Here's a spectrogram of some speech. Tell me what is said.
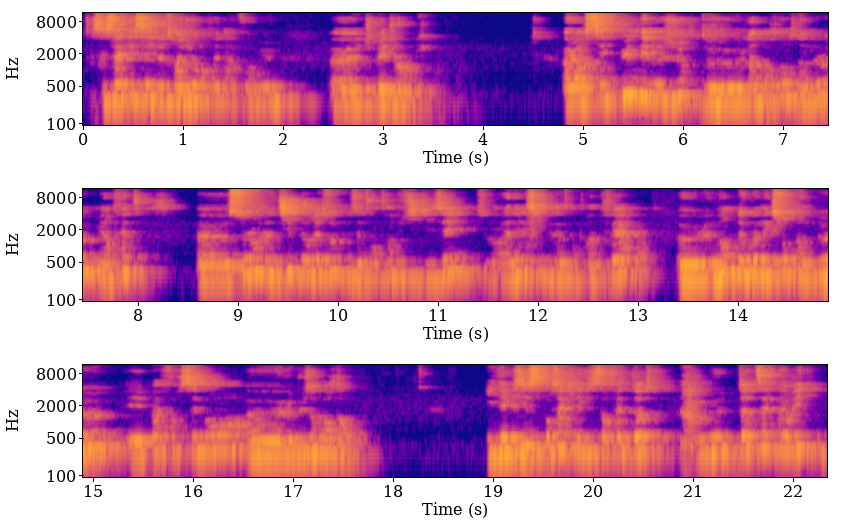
c'est ça qu'essaye de traduire en fait la formule du PageRank. Alors, c'est une des mesures de l'importance d'un nœud, mais en fait, euh, selon le type de réseau que vous êtes en train d'utiliser, selon l'analyse que vous êtes en train de faire, le nombre de connexions d'un nœud n'est pas forcément le plus important. Il existe, pour ça qu'il existe en fait d'autres algorithmes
